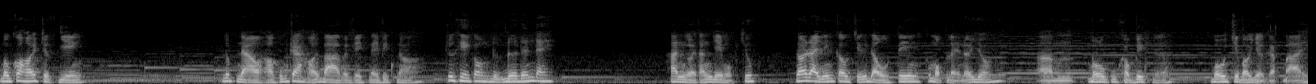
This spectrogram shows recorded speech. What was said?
một câu hỏi trực diện. Lúc nào họ cũng tra hỏi bà về việc này việc nọ trước khi con được đưa đến đây. anh ngồi thẳng dậy một chút, nói ra những câu chữ đầu tiên của một lời nói dối. À, bố cũng không biết nữa, bố chưa bao giờ gặp bà ấy.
